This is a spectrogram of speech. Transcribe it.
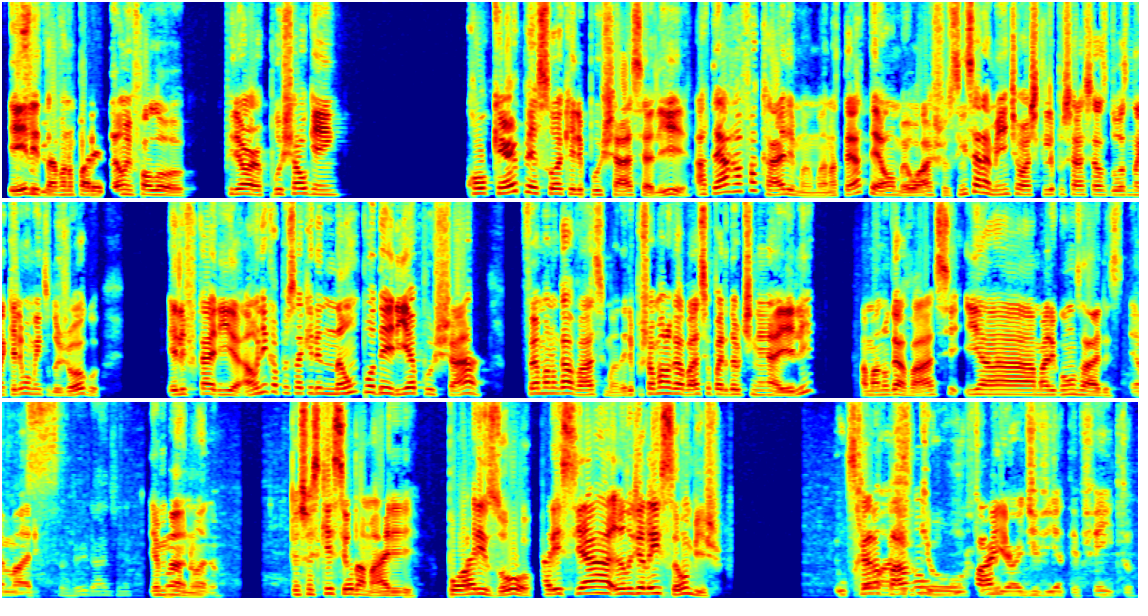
Ele Subiu. tava no paredão e falou: Prior, puxa alguém. Qualquer pessoa que ele puxasse ali, até a Rafa Kalimann, mano, até a Thelma, eu acho. Sinceramente, eu acho que ele puxasse as duas naquele momento do jogo, ele ficaria. A única pessoa que ele não poderia puxar foi a Manu Gavassi, mano. Ele puxou a Manu Gavassi e o paredão tinha ele, a Manu Gavassi e a Mari Gonzalez. É, Mari. Nossa, verdade, né? E, mano, Mano, a pessoa esqueceu da Mari. Polarizou. Parecia ano de eleição, bicho. o Os que eu caras acho que o, que o. Prior devia ter feito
